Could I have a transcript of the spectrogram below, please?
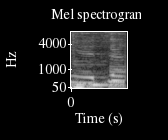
也在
